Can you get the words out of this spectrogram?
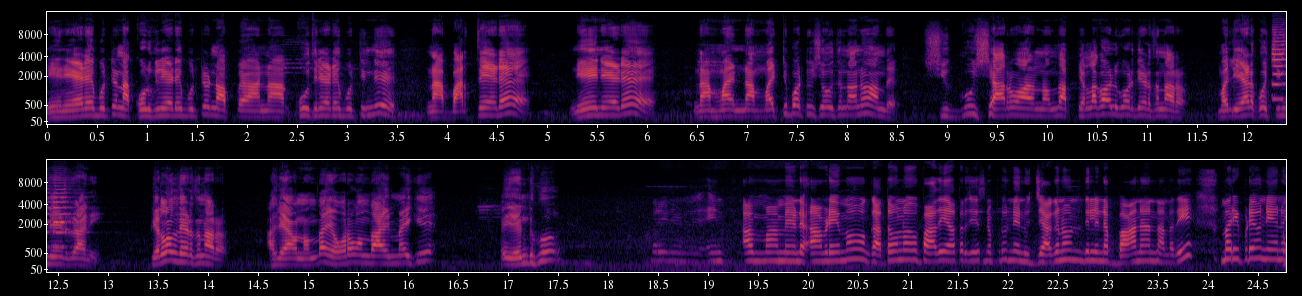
నేను ఏడే పుట్టి నా కొడుకులు ఏడే పుట్టి నా నా కూతురు ఏడే పుట్టింది నా భర్త ఏడే నేనేడే నా మ నా మట్టి పట్టు చదువుతున్నాను అంది. సిగ్గు శారం అని ఉంది? ఆ పిల్లగాళ్ళు కూడా తిడుతున్నారు. మళ్ళీ ఏడకొచ్చింది ఏంటి రాని? పిల్లలు తిడుతున్నారు. అది ఏమైనా ఉందా? ఎవరో ఉందా ఆ అమ్మాయికి? ఎందుకు? మరి నేను మేడ- ఆవిడేమో గతంలో పాదయాత్ర చేసినప్పుడు నేను జగన్ వదిలిన బాణాన్ని అన్నది. మరి ఇప్పుడేమో నేను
